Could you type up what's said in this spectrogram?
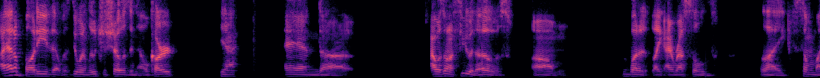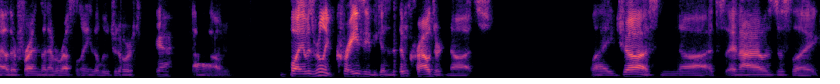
I had a buddy that was doing lucha shows in Elkhart. Yeah. And uh I was on a few of those. Um but like I wrestled like some of my other friends. I never wrestled any of the luchadors. Yeah. Um but it was really crazy because them crowds are nuts. Like just nuts. And i was just like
